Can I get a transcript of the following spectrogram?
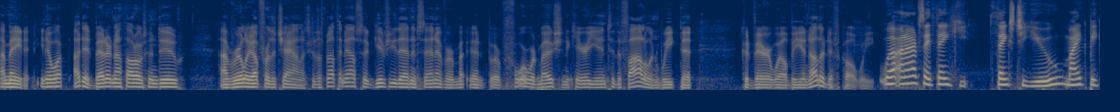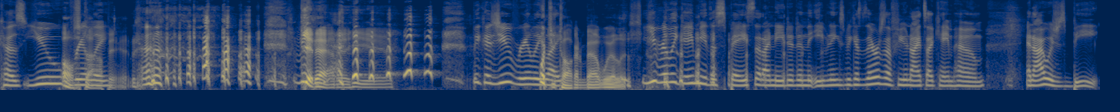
"I made it." You know what? I did better than I thought I was going to do. I'm really up for the challenge because if nothing else, it gives you that incentive or, or forward motion to carry you into the following week that could very well be another difficult week. well, and I have to say thank you, thanks to you, Mike, because you Oh, really! Get out of here! because you really What like you talking about, Willis? you really gave me the space that I needed in the evenings because there was a few nights I came home and I was just beat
